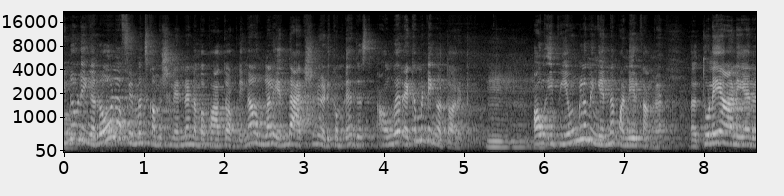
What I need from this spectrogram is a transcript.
இன்னும் நீங்க ரோல் ஆஃப் விமன்ஸ் கமிஷன் என்ன நம்ம பார்த்தோம் அப்படின்னா அவங்களால எந்த ஆக்ஷனும் எடுக்க முடியாது. Just அவங்க ரெக்கமெண்டிங் அத்தாரிட்டி அவங்க இப்போ இவங்களும் இங்க என்ன பண்ணியிருக்காங்க? துணை ஆணையர்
